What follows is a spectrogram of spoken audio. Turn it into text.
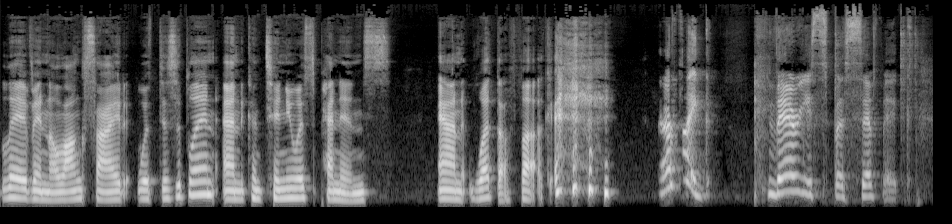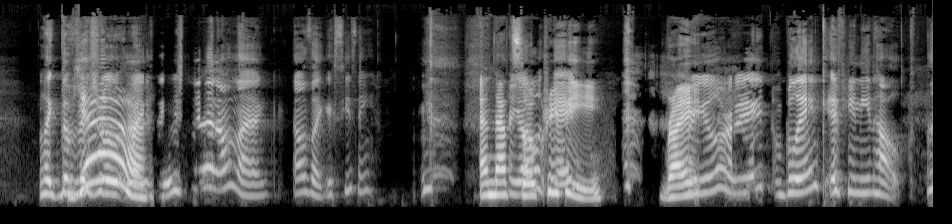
live in alongside with discipline and continuous penance. And what the fuck? That's like very specific. Like the Yeah. I'm like, I was like, excuse me. and that's so okay? creepy, Are right? you alright? Blink if you need help.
